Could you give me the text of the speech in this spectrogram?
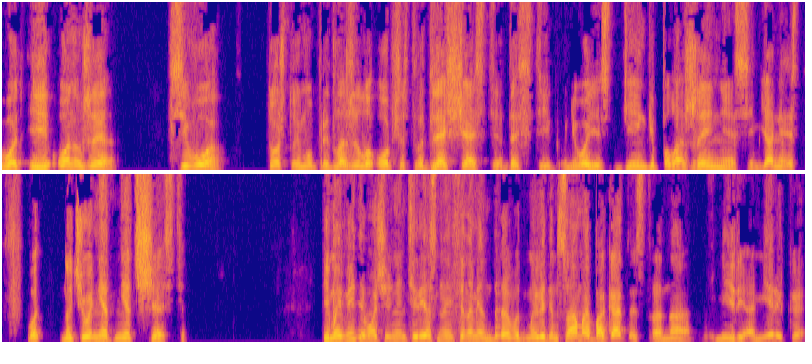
вот, и он уже всего то, что ему предложило общество для счастья, достиг. У него есть деньги, положение, семья, есть. Вот. Но чего нет, нет счастья. И мы видим очень интересный феномен. Да? Вот мы видим, самая богатая страна в мире, Америка,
